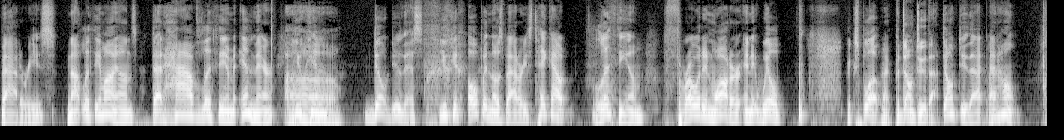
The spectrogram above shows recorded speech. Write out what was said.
batteries, not lithium ions, that have lithium in there. You Oh. can. Don't do this. You can open those batteries, take out lithium, throw it in water, and it will explode. Right. But don't do that. Don't do that at home. All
